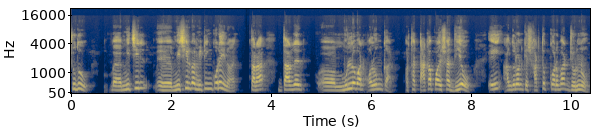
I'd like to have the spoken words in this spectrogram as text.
শুধু মিছিল মিছিল বা মিটিং করেই নয়, তারা তাদের মূল্যবান অলংকার অর্থাৎ টাকা পয়সা দিয়েও এই আন্দোলনকে সার্থক করবার জন্য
